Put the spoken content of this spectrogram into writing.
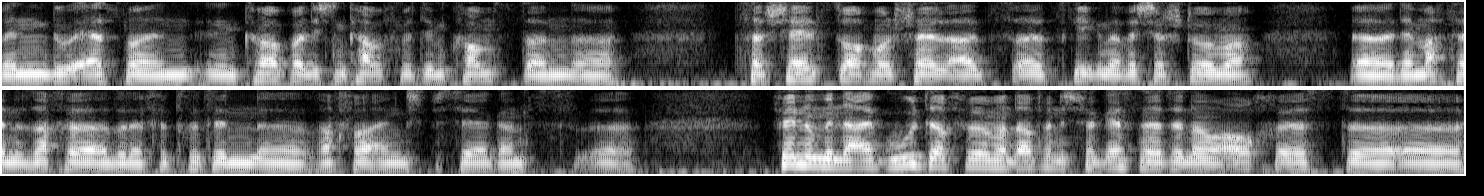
wenn du erstmal in, in, den körperlichen Kampf mit dem kommst, dann äh, zerschellst du auch mal schnell als, als gegnerischer Stürmer. Äh, der macht seine Sache, also der vertritt den äh, Rafa eigentlich bisher ganz äh, phänomenal gut dafür. Man darf ja nicht vergessen, er hat ja auch erst äh,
